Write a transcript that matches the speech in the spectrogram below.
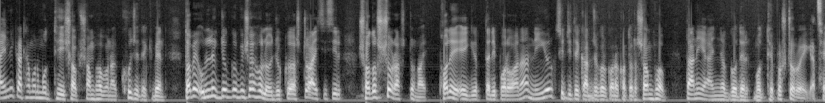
আইনি কাঠামোর মধ্যেই সব সম্ভাবনা খুঁজে দেখবেন। তবে উল্লেখযোগ্য বিষয় হলো, যুক্তরাষ্ট্র আইসিসির সদস্য রাষ্ট্র নয়, ফলে এই গ্রেপ্তারি পরোয়ানা নিউ ইয়র্ক সিটিতে কার্যকর করা কতটা সম্ভব, তা নিয়ে আইনজ্ঞদের মধ্যে প্রশ্ন রয়ে গেছে।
